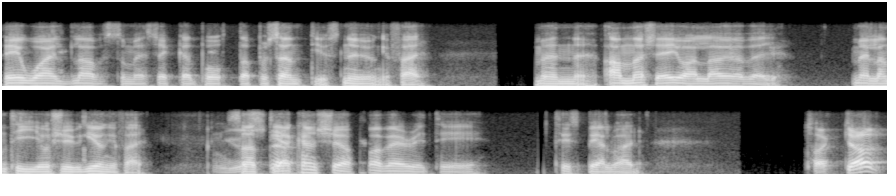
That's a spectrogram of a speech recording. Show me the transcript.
Det är Wild Love som är checkad på 8% just nu ungefär. Men eh, annars är ju alla över mellan 10 och 20 ungefär. Just så att det. jag kan köpa Very till, till spelvärd. Tackar!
